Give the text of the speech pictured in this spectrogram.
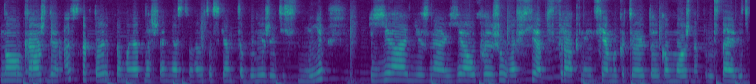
Но каждый раз, как только мои отношения становятся с кем-то ближе и теснее, я не знаю, я ухожу во все абстрактные темы, которые только можно представить.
